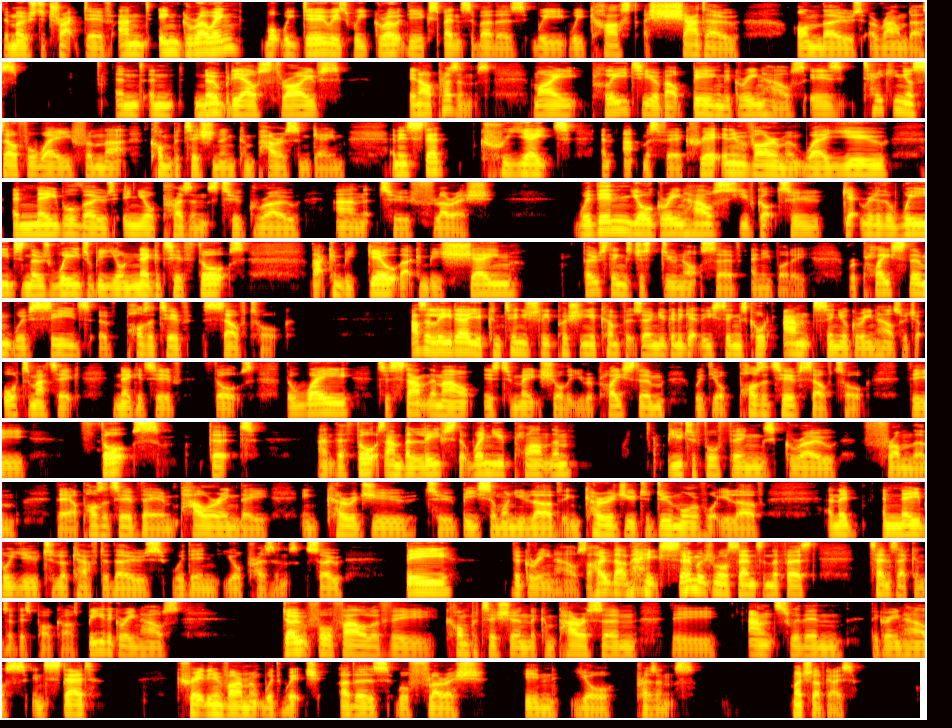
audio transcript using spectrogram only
the most attractive. And in growing, what we do is we grow at the expense of others. We we cast a shadow on those around us, and and nobody else thrives in our presence. My plea to you about being the greenhouse is taking yourself away from that competition and comparison game, and instead create an atmosphere, create an environment where you enable those in your presence to grow and to flourish. Within your greenhouse, you've got to get rid of the weeds, and those weeds will be your negative thoughts. That can be guilt, that can be shame. Those things just do not serve anybody. Replace them with seeds of positive self talk. As a leader, you're continuously pushing your comfort zone. You're going to get these things called ants in your greenhouse, which are automatic negative thoughts. The way to stamp them out is to make sure that you replace them with your positive self talk, the thoughts that and the thoughts and beliefs that when you plant them, beautiful things grow from them. They are positive, they are empowering, they encourage you to be someone you love, encourage you to do more of what you love, and they enable you to look after those within your presence. So be the greenhouse. I hope that makes so much more sense in the first 10 seconds of this podcast. Be the greenhouse. Don't fall foul of the competition, the comparison, the ants within the greenhouse. Instead, create the environment with which others will flourish in your presence. Much love, guys.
